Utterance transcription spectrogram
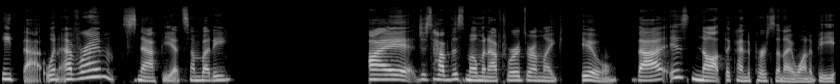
hate that. Whenever I'm snappy at somebody, I just have this moment afterwards where I'm like, ew, that is not the kind of person I want to be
